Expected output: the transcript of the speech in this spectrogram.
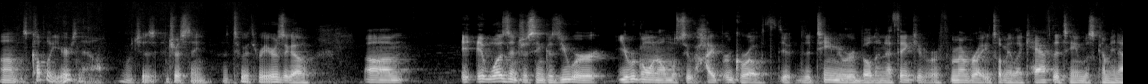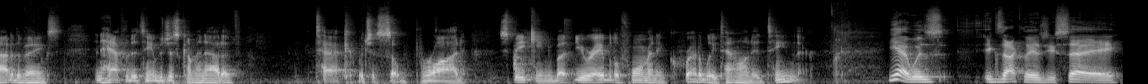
um, it's a couple of years now, which is interesting, two or three years ago. Um, it, it was interesting because you were you were going almost through hyper growth. The, the team you were building, I think, if I remember right, you told me like half the team was coming out of the banks and half of the team was just coming out of tech, which is so broad speaking. But you were able to form an incredibly talented team there. Yeah, it was exactly as you say.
